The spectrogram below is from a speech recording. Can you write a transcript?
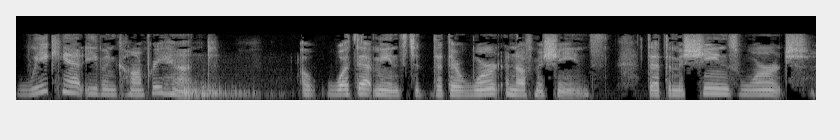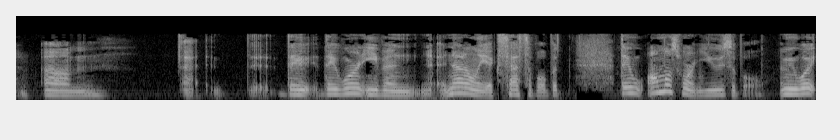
we can't even comprehend uh, what that means to, that there weren't enough machines, that the machines weren't um, uh, they they weren't even not only accessible, but they almost weren't usable. I mean, what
